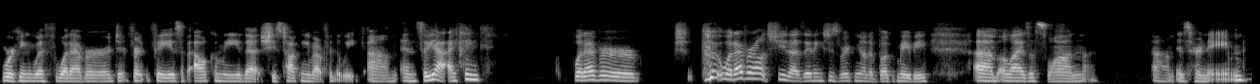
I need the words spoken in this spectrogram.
working with whatever different phase of alchemy that she's talking about for the week um, and so yeah i think whatever whatever else she does. I think she's working on a book, maybe. Um, Eliza Swann um, is her name.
